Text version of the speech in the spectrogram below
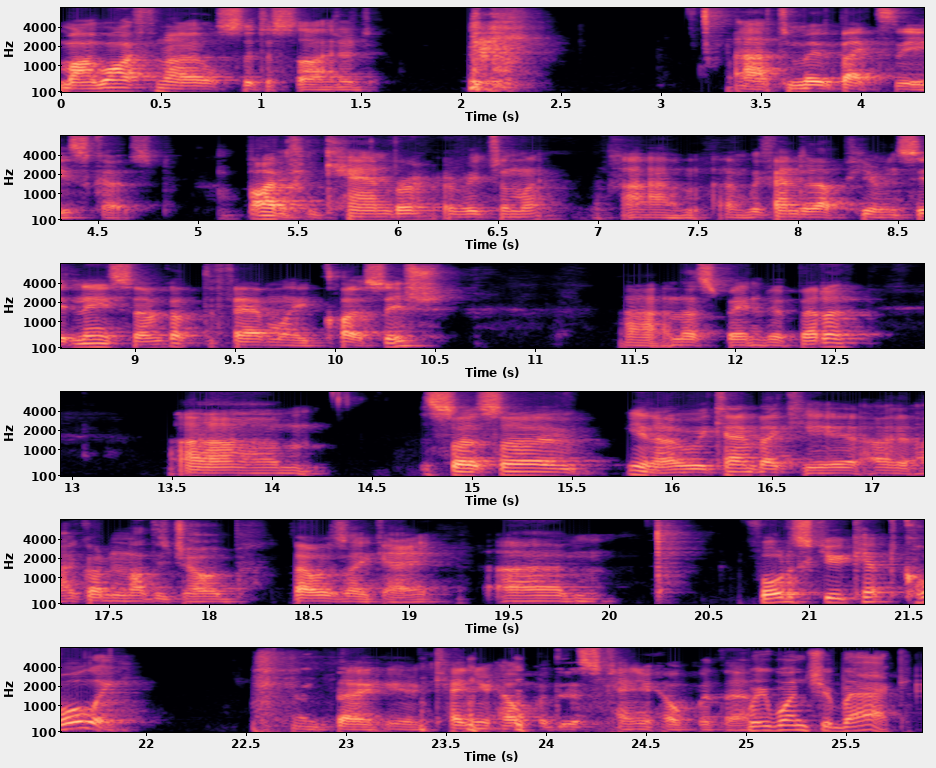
my wife and I also decided uh, to move back to the East Coast. I'm from Canberra originally, um, and we've ended up here in Sydney, so I've got the family close-ish, uh, and that's been a bit better. Um, so, so you know, we came back here. I, I got another job. That was okay. Um, Fortescue kept calling and saying, you know, "Can you help with this? Can you help with that?" We want you back.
